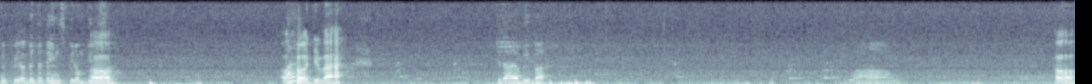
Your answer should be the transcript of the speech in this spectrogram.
May free agad na tayo spin. Ang bilis Oh. ah. Oh, di ba? Grabe ba? Wow. Oh.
